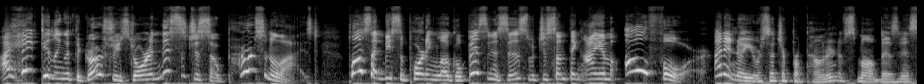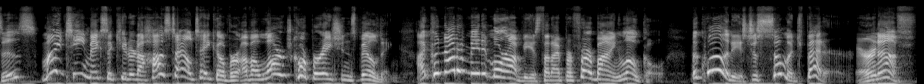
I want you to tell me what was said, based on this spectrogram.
I hate dealing with the grocery store, and this is just so personalized. Plus, I'd be supporting local businesses, which is something I am all for. I didn't know you were such a proponent of small businesses. My team executed a hostile takeover of a large corporation's building. I could not have made it more obvious that I prefer buying local. The quality is just so much better. Fair enough.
